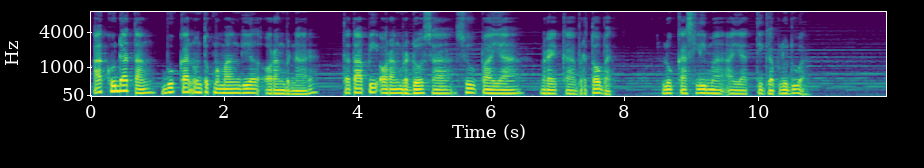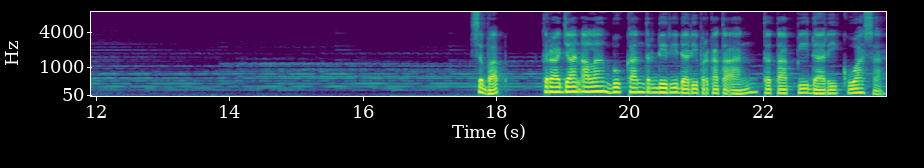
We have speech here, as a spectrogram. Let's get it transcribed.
Aku datang bukan untuk memanggil orang benar, tetapi orang berdosa supaya mereka bertobat. Lukas 5 ayat 32 Sebab kerajaan Allah bukan terdiri dari perkataan, tetapi dari kuasa.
